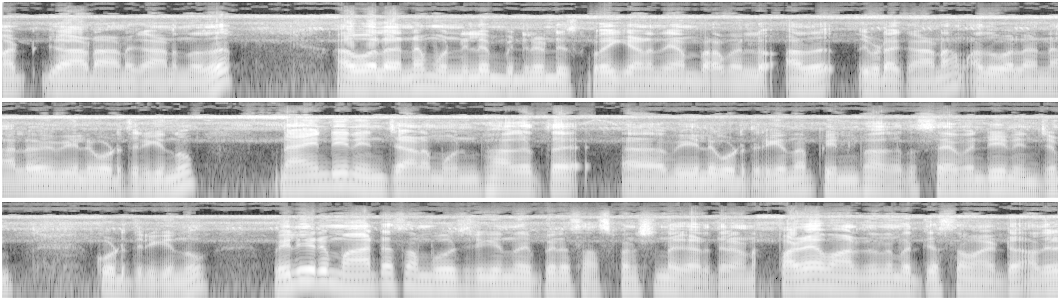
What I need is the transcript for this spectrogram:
മഡ് ഗാർഡാണ് കാണുന്നത്. അതുപോലെ തന്നെ മുന്നിലും പിന്നിലും ഡിസ്പ്ലേക്കാണെന്ന് ഞാൻ പറഞ്ഞല്ലോ. അത് ഇവിടെ കാണാം. അതുപോലെ തന്നെ അലോയ് വീൽ കൊടുത്തിരിക്കുന്നു. നയന്റീൻ ഇഞ്ചാണ് മുൻഭാഗത്തെ വീൽ കൊടുത്തിരിക്കുന്നത്. പിൻഭാഗത്ത് സെവന്റീൻ ഇഞ്ചും കൊടുത്തിരിക്കുന്നു. വലിയൊരു മാറ്റം സംഭവിച്ചിരിക്കുന്നത് ഇപ്പോൾ സസ്പെൻഷന്റെ കാര്യത്തിലാണ്. പഴയ വാഹനത്തിൽ നിന്ന് വ്യത്യസ്തമായിട്ട് അതിൽ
